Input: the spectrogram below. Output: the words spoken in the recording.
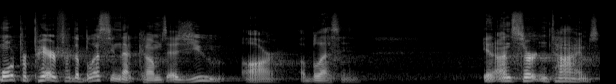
more prepared for the blessing that comes as you are a blessing. In uncertain times,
